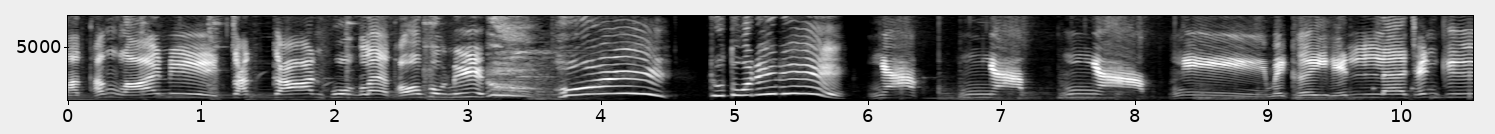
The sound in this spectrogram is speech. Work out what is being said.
สัตว์ทั้งหลายนี่ จัดการพวกแร่ทองพวกนี้ เฮ้ย ดูตัวนี้ดิ งับ งับ งับนี่ ไม่เคยเห็นเลยฉันคือ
